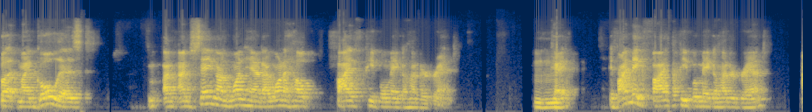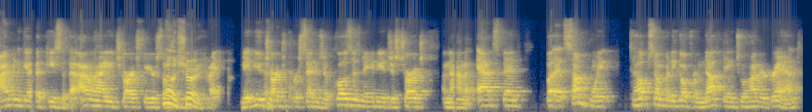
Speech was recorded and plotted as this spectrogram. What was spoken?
But my goal is, I'm, I'm saying on one hand, I want to help five people make a hundred grand. mhm. Okay. If I make five people make a hundred grand, I'm going to get a piece of that. I don't know how you charge for your social No, sure. media, right? Maybe you Yeah. charge a percentage of closes. Maybe you just charge amount of ad spend. But at some point, to help somebody go from nothing to hundred grand,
